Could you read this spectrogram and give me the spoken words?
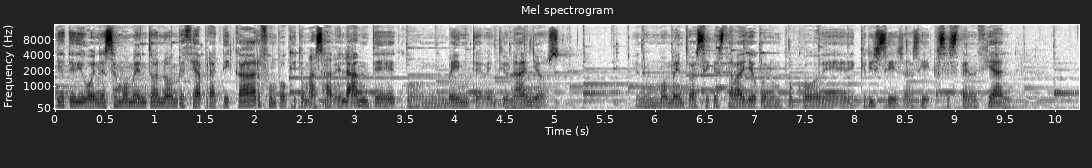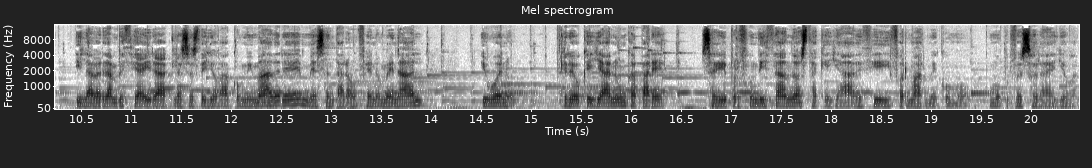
Ya te digo, en ese momento no empecé a practicar, fue un poquito más adelante, con 20, 21 años, en un momento así que estaba yo con un poco de, crisis así existencial. Y la verdad empecé a ir a clases de yoga con mi madre, me sentaron fenomenal y bueno, creo que ya nunca paré. Seguí profundizando hasta que ya decidí formarme como, como profesora de yoga.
